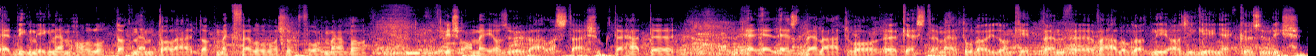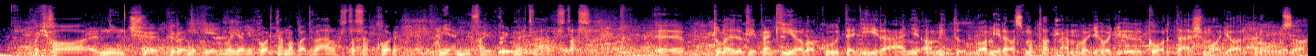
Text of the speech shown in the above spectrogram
eddig még nem hallottak, nem találtak meg felolvasott formába, és amely az ő választásuk. Tehát e, e, ezt belátva kezdtem el tulajdonképpen válogatni az igények közül is. Hogyha nincs külön igény, vagy amikor te magad választasz, akkor milyen műfajú könyvet választasz? Tulajdonképpen kialakult egy irány, amit, amire azt mondhatnám, hogy, hogy kortás magyar próza.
